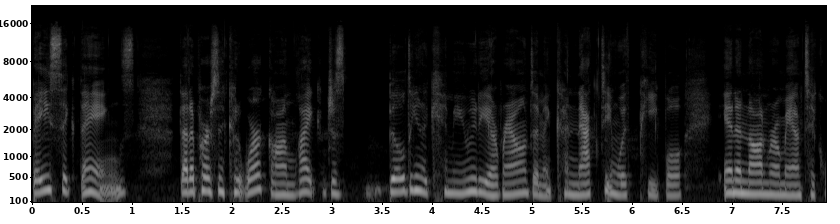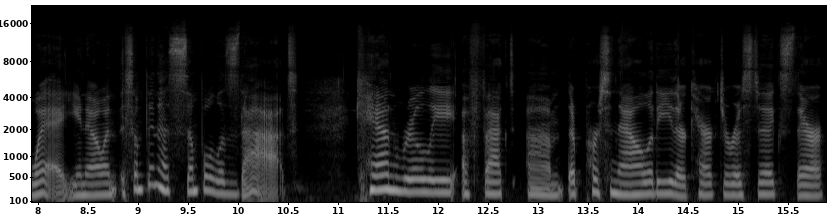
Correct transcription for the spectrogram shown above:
basic things that a person could work on, like just building a community around them and connecting with people in a non romantic way, you know, and something as simple as that can really affect um, their personality, their characteristics, their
